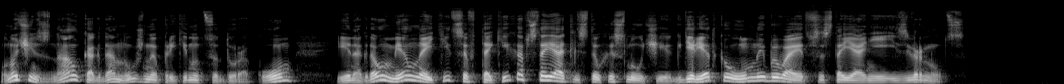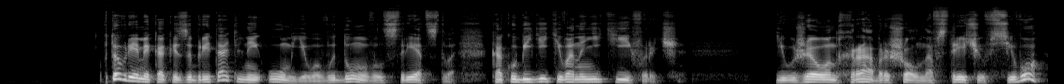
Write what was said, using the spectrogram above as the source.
Он очень знал, когда нужно прикинуться дураком, и иногда умел найтиться в таких обстоятельствах и случаях, где редко умный бывает в состоянии извернуться. В то время как изобретательный ум его выдумывал средства, как убедить Ивана Никифоровича, и уже он храбро шел навстречу всего,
